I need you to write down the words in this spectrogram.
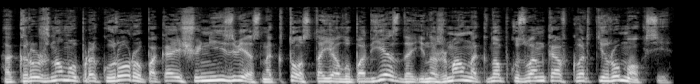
Окружному прокурору пока еще неизвестно, кто стоял у подъезда и нажимал на кнопку звонка в квартиру Мокси.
